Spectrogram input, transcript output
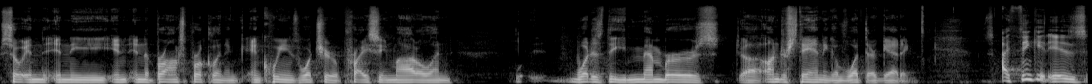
So in in the in, in the Bronx, Brooklyn, and, and Queens, what's your pricing model and what is the members' uh, understanding of what they're getting? I think it is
